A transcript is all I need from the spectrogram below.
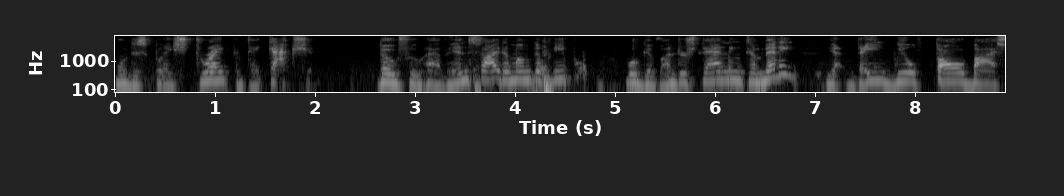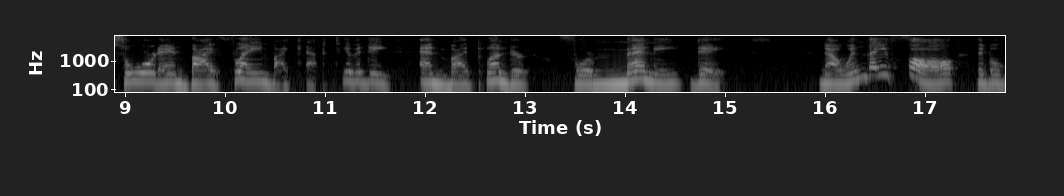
will display strength and take action. Those who have insight among the people will give understanding to many, yet they will fall by sword and by flame, by captivity and by plunder for many days. Now, when they fall, they will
